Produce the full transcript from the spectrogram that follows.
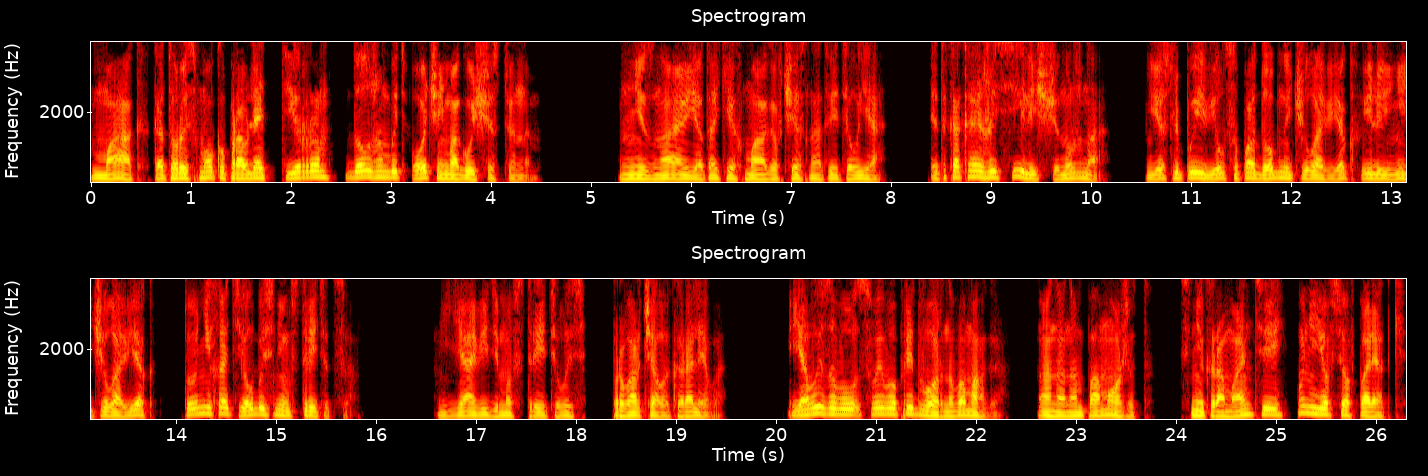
Маг, который смог управлять Тирром, должен быть очень могущественным. «Не знаю я таких магов», — честно ответил я. «Это какая же силища нужна?» Если появился подобный человек или не человек, то не хотел бы с ним встретиться. «Я, видимо, встретилась», — проворчала королева. «Я вызову своего придворного мага. Она нам поможет. С некромантией у нее все в порядке.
